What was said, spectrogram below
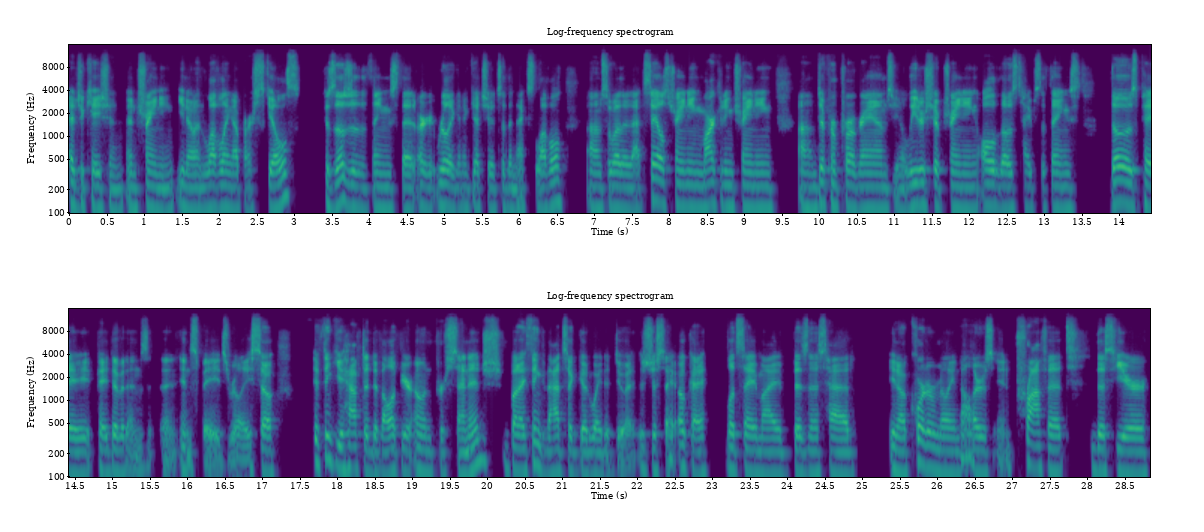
education and training you know and leveling up our skills because those are the things that are really going to get you to the next level. Um, so whether that's sales training marketing training um, different programs you know leadership training all of those types of things those pay pay dividends in, in spades really. So I think you have to develop your own percentage, but I think that's a good way to do it. Is just say, okay, let's say my business had, you know, a quarter of a million dollars in profit this year.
